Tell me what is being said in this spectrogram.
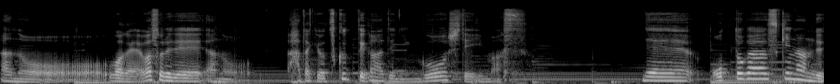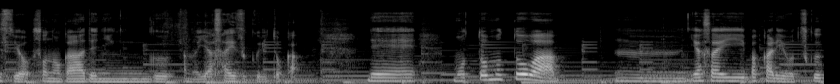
あの我が家はそれであの畑を作ってガーデニングをしています。で、夫が好きなんですよ。そのガーデニング、あの野菜作りとか。で、もともとは、うん、野菜ばかりを作っ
